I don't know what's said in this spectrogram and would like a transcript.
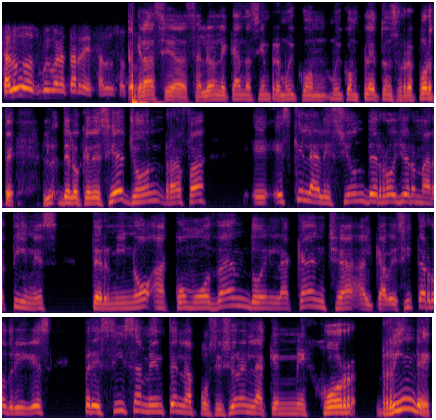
Saludos, muy buena tarde, saludos a todos. Gracias a León Lecanda, siempre muy, com- muy completo en su reporte. De lo que decía John, Rafa, eh, es que la lesión de Roger Martínez terminó acomodando en la cancha al cabecita Rodríguez precisamente en la posición en la que mejor rinde,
